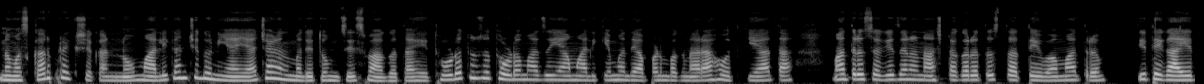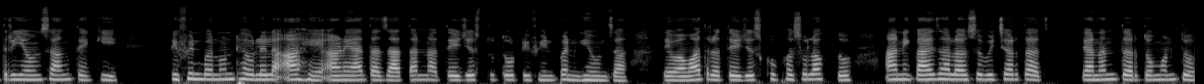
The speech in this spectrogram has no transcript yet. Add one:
नमस्कार प्रेक्षकांनो मालिकांची दुनिया या चॅनलमध्ये तुमचे स्वागत आहे. थोडं तुझं थोडं माझं या मालिकेमध्ये आपण बघणार आहोत की आता मात्र सगळेजण नाश्ता करत असतात तेव्हा मात्र तिथे गायत्री येऊन सांगते की टिफिन बनवून ठेवलेला आहे आणि आता जाताना तेजस तू तो टिफिन पण घेऊन जा. तेव्हा मात्र तेजस खूप हसू लागतो आणि काय झालं असं विचारताच त्यानंतर तो म्हणतो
